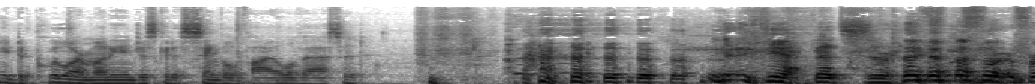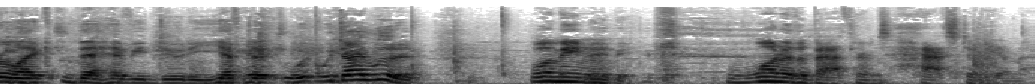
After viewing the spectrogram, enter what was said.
Need to pool our money and just get a single vial of acid. yeah, that's for, for like the heavy duty. You have to. We, we dilute it, Well, I mean, maybe. one of the bathrooms has to be a mess.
